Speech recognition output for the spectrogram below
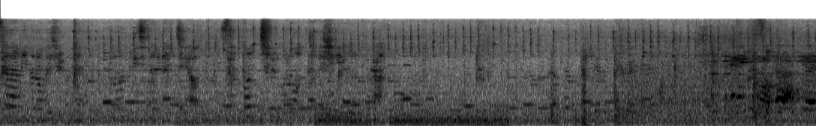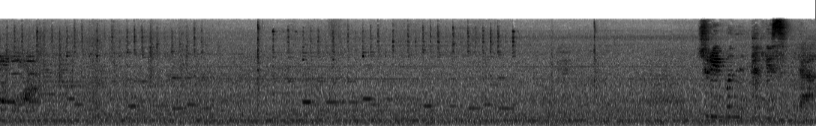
사람이 들어가실 분 디지털 단지역 3번 출구로 나가시기 바랍니다. 출입문 닫겠습니다.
